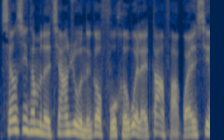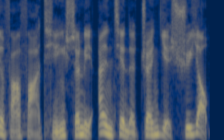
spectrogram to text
相信他们的加入能够符合未来大法官宪法法庭审理案件的专业需要。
